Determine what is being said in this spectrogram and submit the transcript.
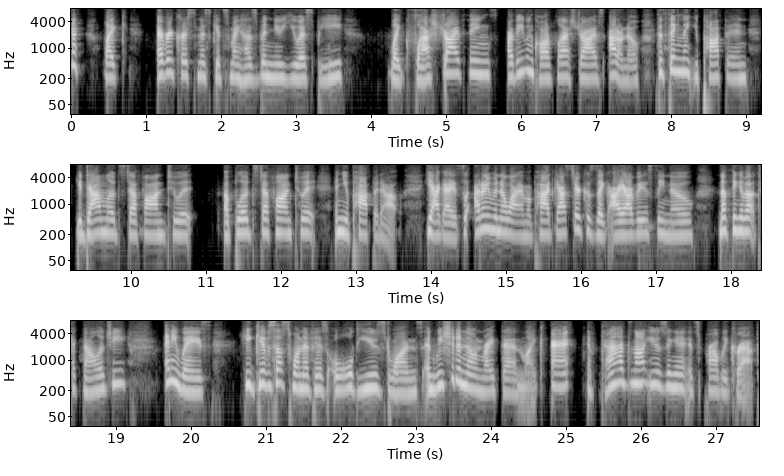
like every Christmas gets my husband new USB like flash drive things. Are they even called flash drives? I don't know. The thing that you pop in, you download stuff onto it, upload stuff onto it, and you pop it out. Yeah, guys, I don't even know why I'm a podcaster because, like, I obviously know nothing about technology. Anyways, he gives us one of his old used ones, and we should have known right then, like, eh, if dad's not using it, it's probably crap.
